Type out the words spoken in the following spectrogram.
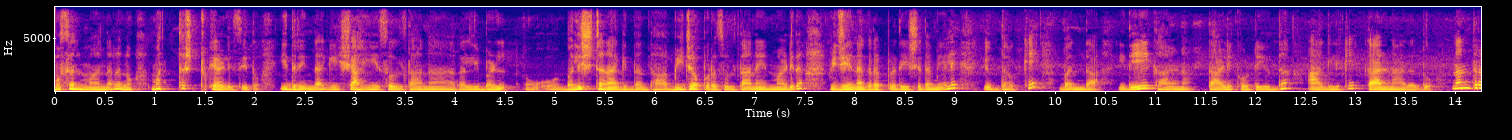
ಮುಸಲ್ಮಾನರನ್ನು ಮತ್ತಷ್ಟು ಕೆರಳಿಸಿತು. ಇದರಿಂದಾಗಿ ಶಾಹಿ ಸುಲ್ತಾನರಲ್ಲಿ ಬಲ್, ಬಲಿಷ್ಠನಾಗಿದ್ದಂತಹ ಬಿಜಾಪುರ ಸುಲ್ತಾನ ಏನು ಮಾಡಿದ? ವಿಜಯನಗರ ಪ್ರದೇಶದ ಮೇಲೆ ಯುದ್ಧಕ್ಕೆ ಬಂದ. ಇದೇ ಕಾರಣ ತಾಳಿಕೋಟೆ ಯುದ್ಧ ಆಗಲಿಕ್ಕೆ ಕಾರಣ ಆದದ್ದು. ನಂತರ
